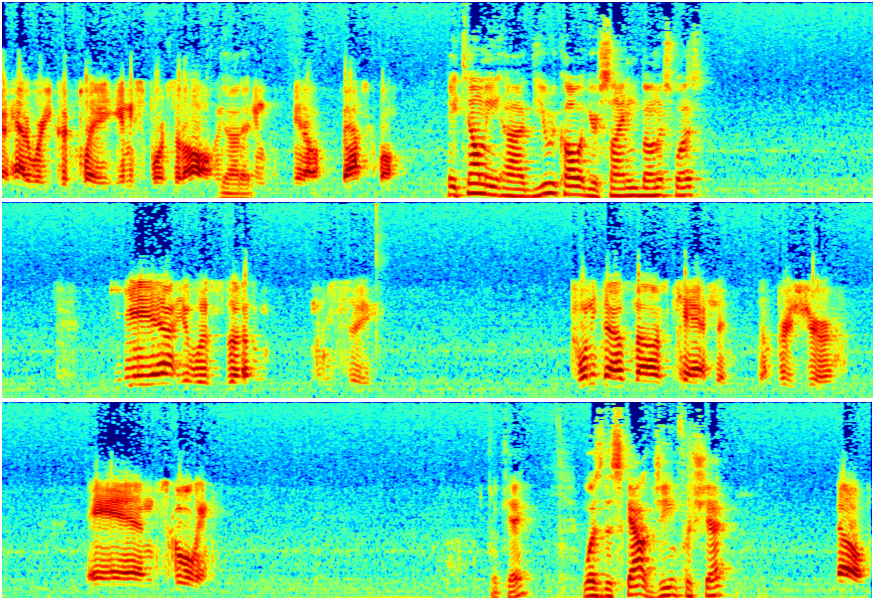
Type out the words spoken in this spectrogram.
know, had it where you couldn't play any sports at all. Got it. In, you know, basketball. Hey, tell me, uh, do you recall what your signing bonus was? Yeah, it was. Um, let me see. Twenty thousand dollars cash. I- I'm pretty sure. And schooling. Okay. Was the scout Gene Frechette? No,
